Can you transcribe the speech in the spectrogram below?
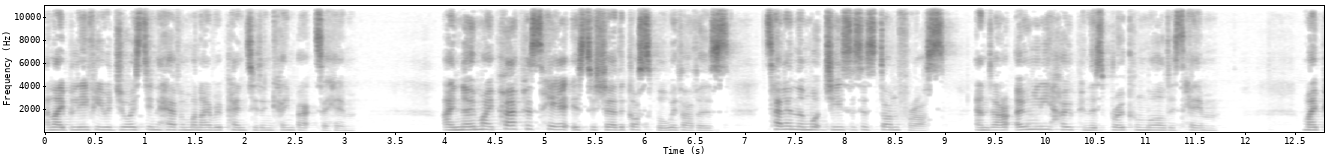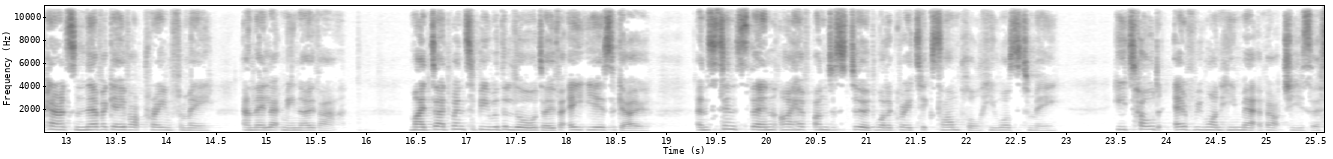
and I believe He rejoiced in heaven when I repented and came back to Him. I know my purpose here is to share the gospel with others, telling them what Jesus has done for us, and our only hope in this broken world is Him. My parents never gave up praying for me, and they let me know that. My dad went to be with the Lord over eight years ago, and since then I have understood what a great example he was to me. He told everyone he met about Jesus.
